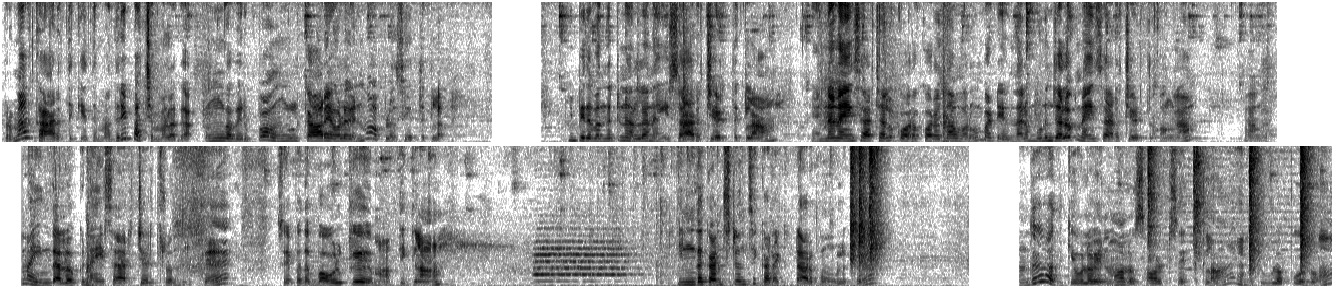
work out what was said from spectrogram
அப்புறமா காரத்துக்கு ஏற்ற மாதிரி பச்சை மிளகா. உங்கள் விருப்பம் உங்களுக்கு காரம் எவ்வளோ வேணுமோ அப்பளம் சேர்த்துக்கலாம். இப்போ இதை வந்துட்டு நல்லா நைஸாக அரைச்சி எடுத்துக்கலாம். என்ன நைஸாக அரைச்சாலும் குறை குறை தான் வரும். பட் இருந்தாலும் முடிஞ்ச அளவுக்கு நைஸாக அரைச்சி எடுத்துக்கோங்க. வாங்க. நான் இந்த அளவுக்கு நைஸாக அரைச்சி எடுத்துகிட்டு வந்திருக்கேன். ஸோ இப்போ இதை பவுலுக்கு மாற்றிக்கலாம் இந்த கன்சிஸ்டன்சி கரெக்டாக இருக்கும் உங்களுக்கு. வந்து அதுக்கு எவ்வளோ வேணுமோ அவ்வளோ சால்ட் சேர்த்துக்கலாம். எனக்கு இவ்வளோ போதும்.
